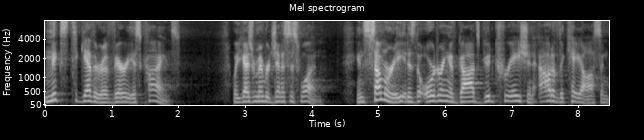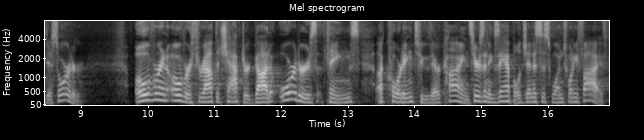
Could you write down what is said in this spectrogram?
mixed together of various kinds? Well, you guys remember Genesis 1. In summary, it is the ordering of God's good creation out of the chaos and disorder. Over and over throughout the chapter, God orders things according to their kinds. Here's an example, Genesis 1:25.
